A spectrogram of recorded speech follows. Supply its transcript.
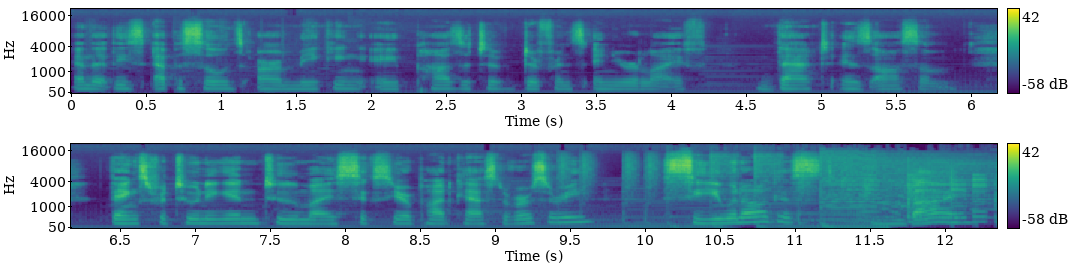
and that these episodes are making a positive difference in your life. That is awesome. Thanks for tuning in to my six year podcast anniversary. See you in August. Bye.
